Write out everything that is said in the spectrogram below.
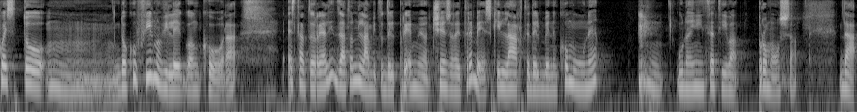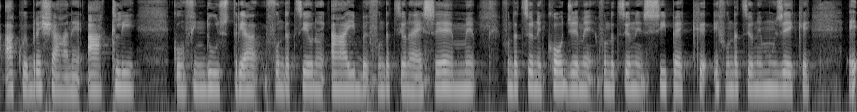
questo mm, docufilm, vi leggo ancora, è stato realizzato nell'ambito del premio Cesare Trebeschi, L'arte del bene comune, una iniziativa promossa da Acque Bresciane, ACLI, Confindustria, Fondazione AIB, Fondazione ASM, Fondazione Cogeme, Fondazione SIPEC e Fondazione Museche e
